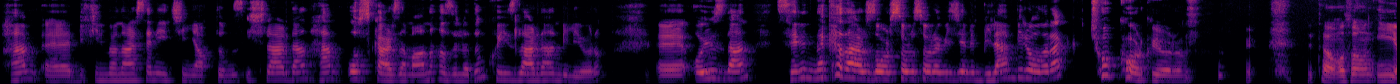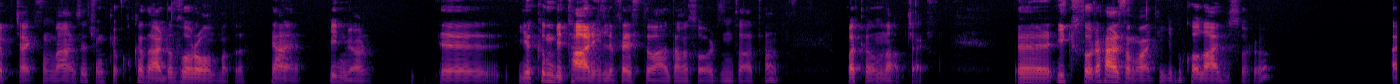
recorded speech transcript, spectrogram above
hem e, bir film önersene için yaptığımız işlerden hem Oscar zamanı hazırladığım quizlerden biliyorum. E, o yüzden senin ne kadar zor soru sorabileceğini bilen biri olarak çok korkuyorum. tamam o zaman iyi yapacaksın bence çünkü o kadar da zor olmadı. Yani bilmiyorum. Ee, yakın bir tarihli festivalden sordum zaten. Bakalım ne yapacaksın. Ee, ilk soru her zamanki gibi kolay bir soru. Ee,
